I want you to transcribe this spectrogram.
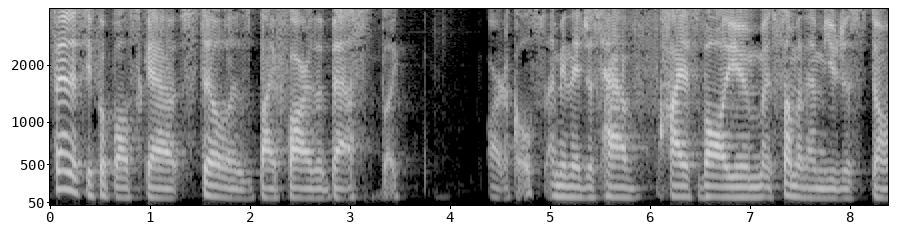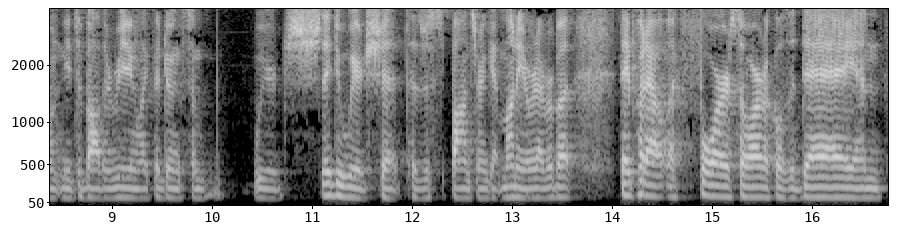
fantasy football scout still is by far the best like articles. I mean, they just have highest volume. Some of them you just don't need to bother reading, like they're doing some weird. Sh- they do weird shit to just sponsor and get money or whatever. But they put out like four or so articles a day, and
